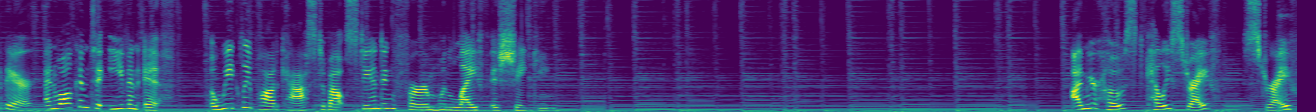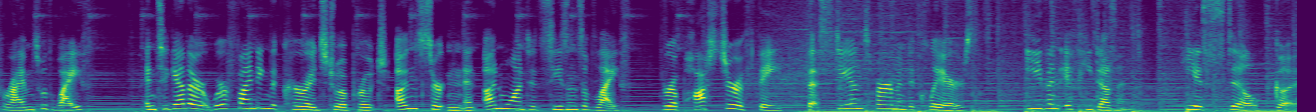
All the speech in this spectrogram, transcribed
there, and welcome to Even If, a weekly podcast about standing firm when life is shaking. I'm your host, Kelly Strife. Strife rhymes with wife. And together, we're finding the courage to approach uncertain and unwanted seasons of life through a posture of faith that stands firm and declares, even if he doesn't, he is still good.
